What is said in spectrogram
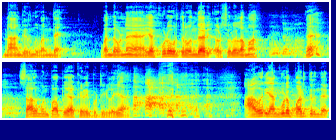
நான் அங்கேருந்து வந்தேன். வந்த உடனே என் கூட ஒருத்தர் வந்தார். அவர் சொல்லலாமா? ஆ? சாலமன் பாப்பையா கேள்விப்பட்டிருக்கலையா அவர் என் கூட படுத்திருந்தார்.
